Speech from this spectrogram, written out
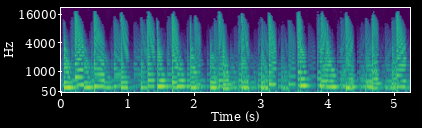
Thank you.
